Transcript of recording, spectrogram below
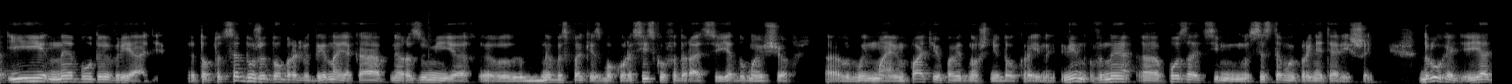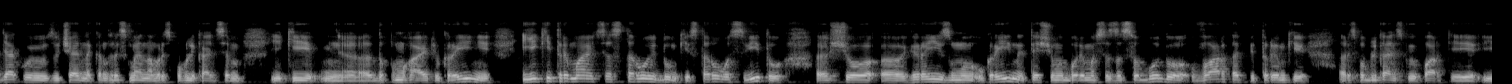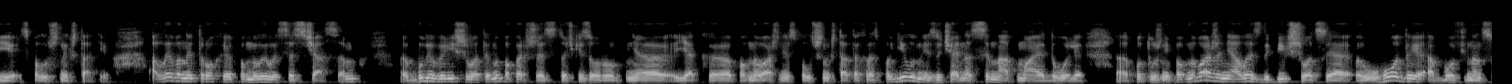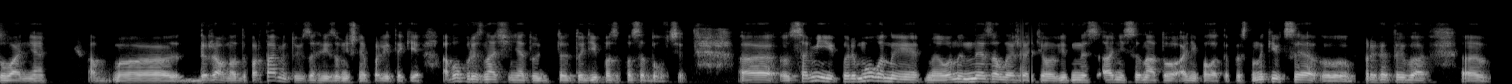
і не буде в Ріаді. Тобто, це дуже добра людина, яка розуміє е, небезпеки з боку Російської Федерації. Я думаю, що він має емпатію по відношенню до України. Він вне е, поза цим системою прийняття рішень. Друге, я дякую звичайно конгресменам, республіканцям, які е, допомагають Україні, і які тримаються старої думки, старого світу, е, що е, героїзм України, те, що ми боремося за свободу, варта підтримки республіканської партії і Сполучених Штатів. Але вони трохи помилилися з часом. Буде вирішувати. Ну, по перше, з точки зору е, як е, повноваження в Сполучених Штатах розподілені. Звичайно, Сенат має доволі е, потужні повноваження, але здебільшого це угоди або фінансування. Е, Державного департаменту і взагалі зовнішньої політики, або призначення тоді пос- посадовців. Е, Самі перемовини е, вони не залежать від ані сенату, ані палати представників. Це прерогатива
